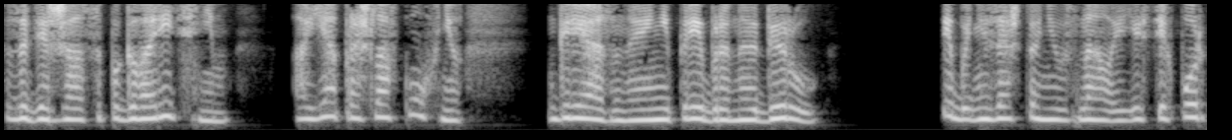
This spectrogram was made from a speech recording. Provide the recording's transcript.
задержался поговорить с ним, а я прошла в кухню, грязную и неприбранную дыру. Ты бы ни за что не узнала ее с тех пор,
